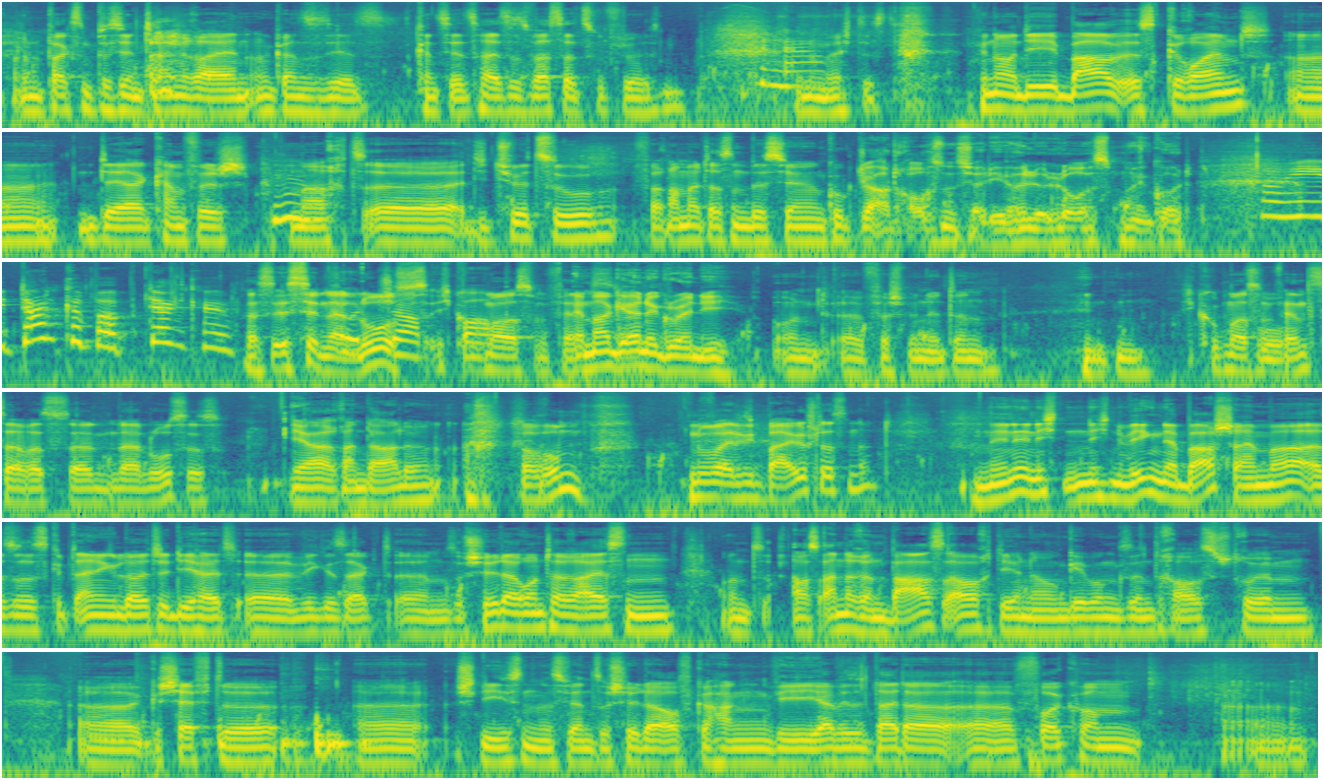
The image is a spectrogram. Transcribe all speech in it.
Und packst ein bisschen Tang rein und kannst jetzt, kannst jetzt heißes Wasser zuflößen, wenn du Genau. möchtest. Genau, die Bar ist geräumt. Äh, der Kampffisch macht äh, die Tür zu, verrammelt das ein bisschen und guckt, ja, draußen ist ja die Hölle los, mein Gott. Oh je, danke, Bob, danke. Was ist denn da Good los? job, ich guck Bob. mal aus dem Fenster. Immer gerne, Granny. Und äh, verschwindet dann hinten. Ich guck mal aus dem Oh. Fenster, was dann da los ist. Ja, Randale. Warum? Nur weil die Bar geschlossen hat? Nee, nee, nicht, nicht wegen der Bar scheinbar. Also es gibt einige Leute, die halt, äh, wie gesagt, ähm, so Schilder runterreißen und aus anderen Bars auch, die in der Umgebung sind, rausströmen, äh, Geschäfte äh, schließen. Es werden so Schilder aufgehangen wie, ja, wir sind leider äh, vollkommen,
